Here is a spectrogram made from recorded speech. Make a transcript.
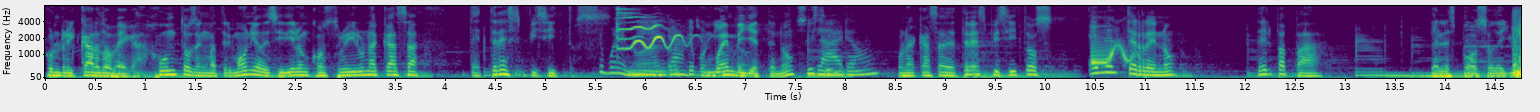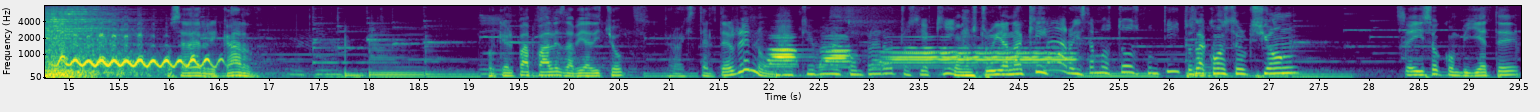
con Ricardo Vega. Juntos en matrimonio decidieron construir una casa de tres pisitos. Qué bueno, qué Un buen billete, ¿no? Sí, sí. Claro. Una casa de tres pisitos en el terreno del papá del esposo de Yumiko. O sea, de Ricardo. Porque el papá les había dicho, pero aquí está el terreno. Que van a comprar otros y aquí. Construyan aquí. Claro, y estamos todos juntitos. Entonces la construcción se hizo con billete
